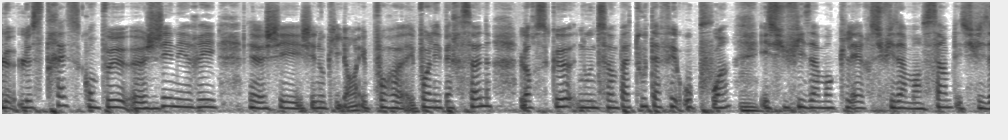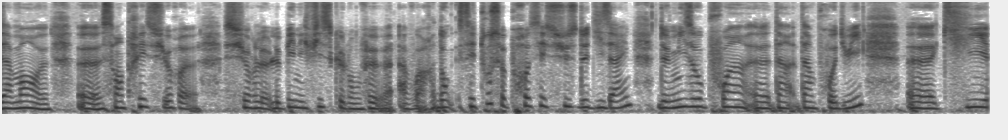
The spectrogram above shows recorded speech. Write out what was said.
le, le, stress qu'on peut générer chez, chez, nos clients et pour, et pour les personnes lorsque nous ne sommes pas tout à fait au point mmh. et suffisamment clair, suffisamment simple et suffisamment centré sur, sur le, le bénéfice que l'on veut avoir. Donc c'est tout ce processus de design, de mise au point d'un produit qui,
